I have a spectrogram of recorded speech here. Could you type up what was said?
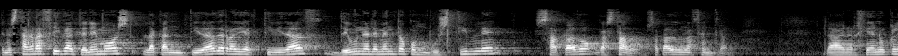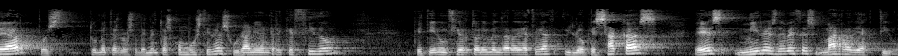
en esta gráfica, tenemos la cantidad de radiactividad de un elemento combustible sacado, gastado, sacado de una central. La energía nuclear, pues tú metes los elementos combustibles, uranio enriquecido, que tiene un cierto nivel de radiactividad, y lo que sacas es miles de veces más radiactivo,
